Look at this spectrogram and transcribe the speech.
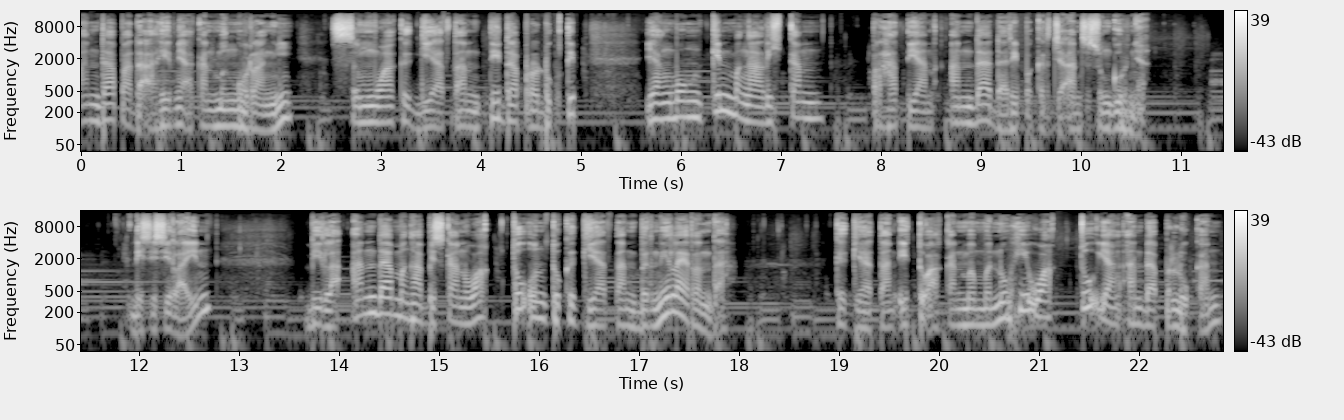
Anda pada akhirnya akan mengurangi semua kegiatan tidak produktif yang mungkin mengalihkan perhatian Anda dari pekerjaan sesungguhnya. Di sisi lain, bila Anda menghabiskan waktu untuk kegiatan bernilai rendah, kegiatan itu akan memenuhi waktu yang Anda perlukan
